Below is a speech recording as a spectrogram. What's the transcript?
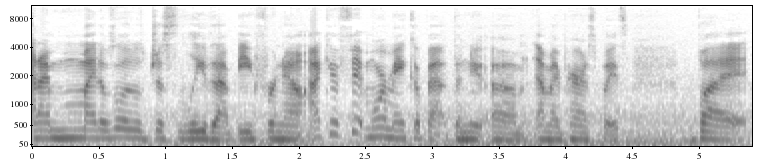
and I might as well just leave that be for now. I could fit more makeup at the new um, at my parents' place, but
